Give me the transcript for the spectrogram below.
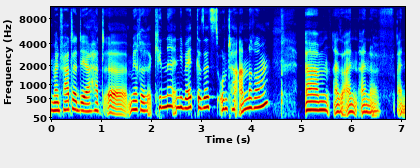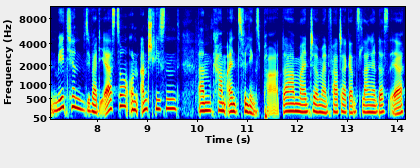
mein Vater, der hat äh, mehrere Kinder in die Welt gesetzt, unter anderem ähm, also ein, eine, ein Mädchen, sie war die erste und anschließend ähm, kam ein Zwillingspaar. Da meinte mein Vater ganz lange, dass er,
